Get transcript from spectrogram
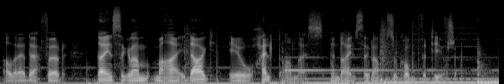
allerede. For det Instagram vi har i dag, er jo helt annerledes enn det Instagram som kom for ti år siden.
